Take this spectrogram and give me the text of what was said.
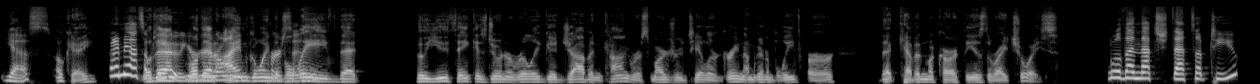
Yes. Okay. But I mean, that's well up then, to you. You're well then, I'm going person. to believe that who you think is doing a really good job in Congress, Marjorie Taylor Greene. I'm going to believe her that Kevin McCarthy is the right choice. Well, then that's that's up to you.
